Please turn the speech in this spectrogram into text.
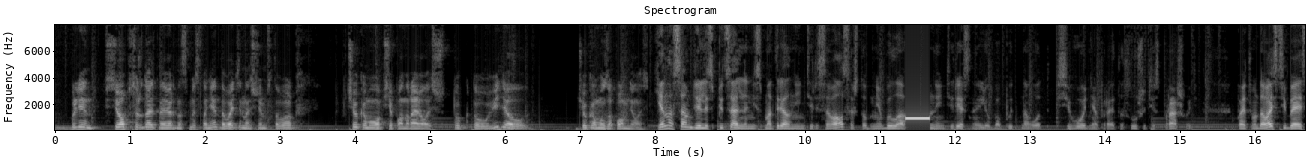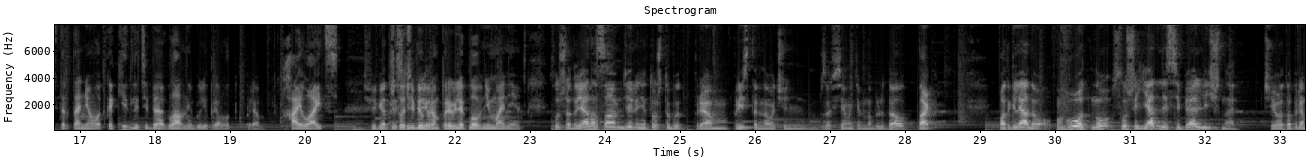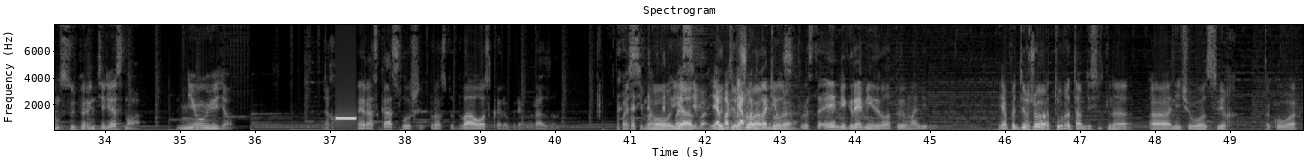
блин, все обсуждать, наверное, смысла нет. Давайте начнем с того, что кому вообще понравилось, что кто увидел, что кому запомнилось. Я на самом деле специально не смотрел, не интересовался, чтобы мне было интересно и любопытно вот сегодня про это слушать и спрашивать. Поэтому давай с тебя и стартанем. Вот какие для тебя главные были прям вот прям highlights? Фига ты Что тебе схитрил. прям привлекло внимание? Слушай, ну я на самом деле не то чтобы прям пристально очень за всем этим наблюдал. Так, подглядывал. Вот, ну, слушай, я для себя лично чего-то прям супер интересного не увидел. И рассказ, слушай, просто два Оскара прям разом. Спасибо. Ну, я Спасибо. Я, я поддержу поклонился. Артура. Просто Эми, Грэмми и Золотую малину. Я поддержу Артура, там действительно а, ничего сверх такого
